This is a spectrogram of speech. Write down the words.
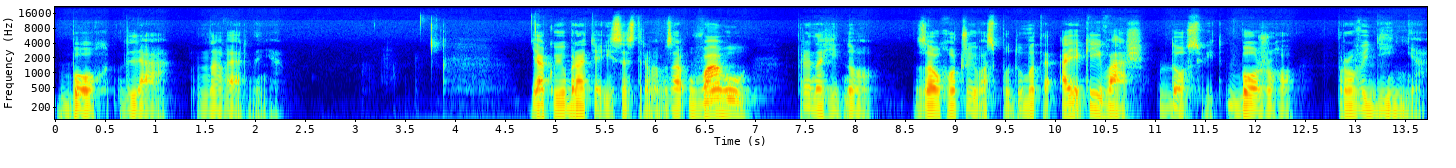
Бог для навернення. Дякую, браття і сестри, вам за увагу. Принагідно заохочую вас подумати, а який ваш досвід Божого проведіння?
